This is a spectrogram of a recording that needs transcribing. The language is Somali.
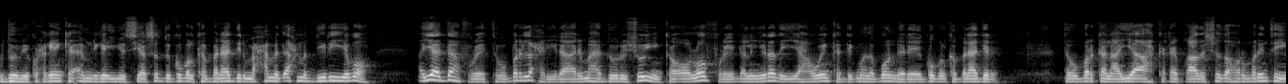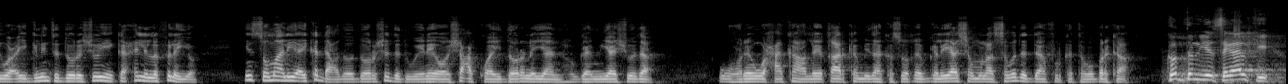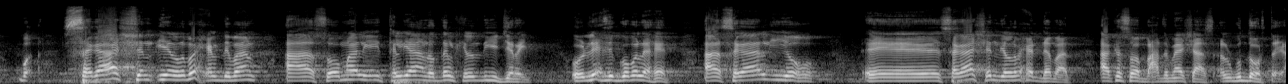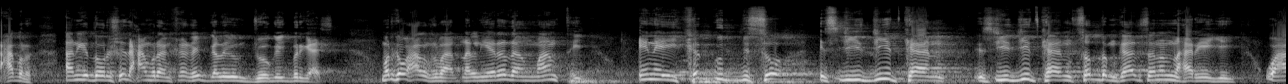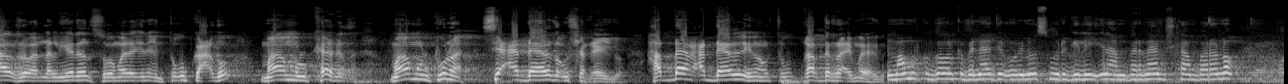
gudoomiye ku-xigeenka amniga iyo siyaasadda gobolka banaadir maxamed axmed diiri yabo ayaa dahfuray tababar la xiriira arrimaha doorashooyinka oo loo furay dhallinyarada iyo haweenka degmada boondheer ee gobolka banaadir. Tababarkan ayaa ah ka qayb qaadashada horumarinta iyo wacyigelinta doorashooyinka xilli la filayo in soomaaliya ay ka dhacdo doorasho dadweyne oo shacabku ay dooranayaan hogaamiyaashooda. Ugu horeyn waxaa ka hadlay qaar ka mid ah ka soo qaybgalayaasha munaasabadda daafurka tababarka. Konton iyo sagaalkii sagaashan iyo laba xildhibaan aa soomaaliya iyo talyaana dalka la dhihi jiray oo lixdii gobol ahayd aa sagaal iyo sagaashan iyo laba xildhibaan aa ka soo baxda meeshaas lagu doortay xamar aniga doorashada xamaraan ka qayb galay oon joogay berigaas marka waxaa la rabaa dhallinyaradan maantay inay ka gudbiso isjiidjiidkan isjiidjiidkan soddonkan sano nahareeyey waxaa la rabaa dhallinyarada soomaaliya inay inta u kacdo maamulkuna si cadaalada u shaqeeyo. Haddaan cadaalad lahayn horta qaabdarra ay ma ahayd. Maamulka gobolka banaadir oo inoo suurageliyey inaan barnaamijkan barano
